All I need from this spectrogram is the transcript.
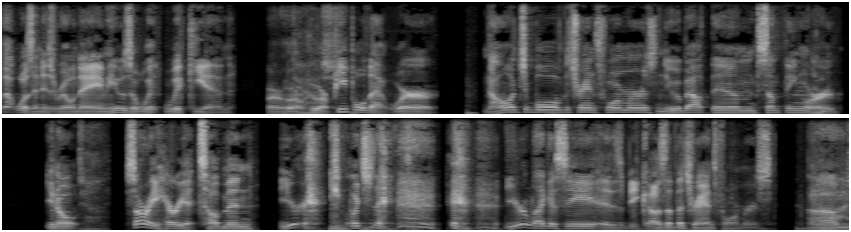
that wasn't his real name. He was a Witwiccan, or who are, who are people that were knowledgeable of the Transformers, knew about them, something, or you know, sorry, Harriet Tubman, your which your legacy is because of the Transformers. Um,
